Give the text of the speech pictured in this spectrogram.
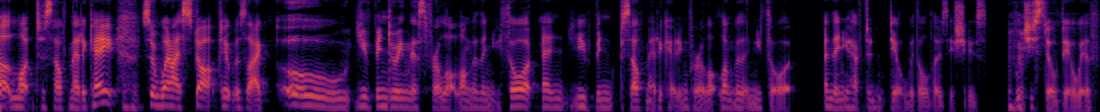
a lot to self medicate. Mm-hmm. So when I stopped, it was like, oh, you've been doing this for a lot longer than you thought, and you've been self medicating for a lot longer than you thought, and then you have to deal with all those issues, mm-hmm. which you still deal with.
